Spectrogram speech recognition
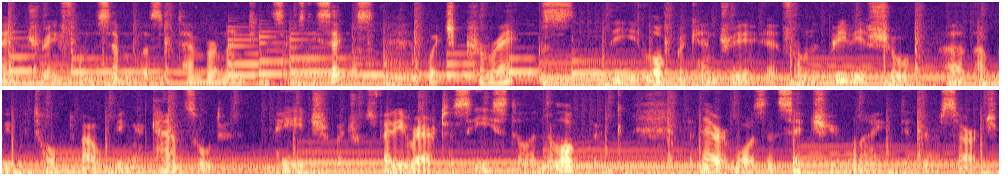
entry from the 7th of September 1966, which corrects the logbook entry uh, from the previous show uh, that we talked about being a cancelled page, which was very rare to see still in the logbook. But there it was in situ when I did the research.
